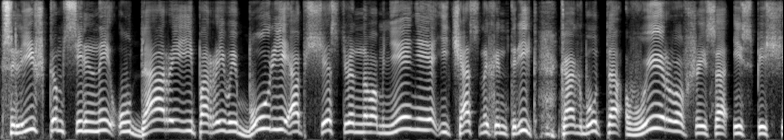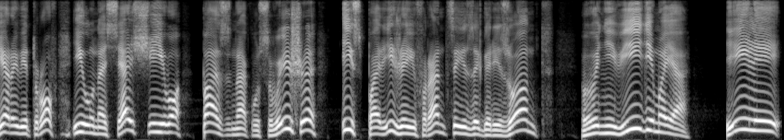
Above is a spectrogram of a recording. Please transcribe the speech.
Слишком сильны удары и порывы бури общественного мнения и частных интриг, как будто вырвавшийся из пещеры ветров и уносящий его по знаку свыше из Парижа и Франции за горизонт в невидимое или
